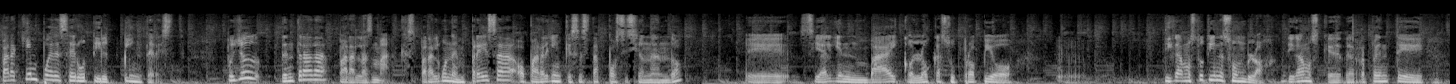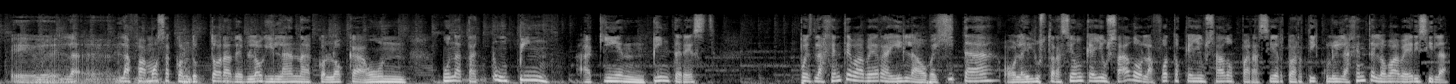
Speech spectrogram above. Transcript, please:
para quién puede ser útil Pinterest. Pues yo, de entrada, para las marcas, para alguna empresa o para alguien que se está posicionando, eh, si alguien va y coloca su propio... Eh, digamos, tú tienes un blog, digamos que de repente eh, la, famosa conductora de blog y lana coloca un, un pin aquí en Pinterest pues la gente va a ver ahí la ovejita o la ilustración que haya usado, la foto que haya usado para cierto artículo y la gente lo va a ver y si la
